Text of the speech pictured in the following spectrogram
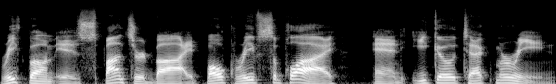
ReefBum is sponsored by Bulk Reef Supply and Ecotech Marine.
